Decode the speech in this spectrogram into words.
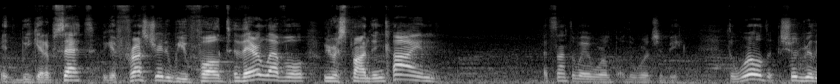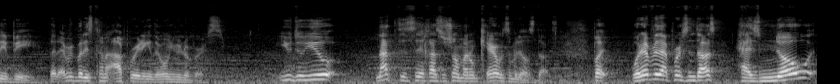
It, we get upset, we get frustrated, we fall to their level, we respond in kind. That's not the way the world, the world should be. The world should really be that everybody's kind of operating in their own universe. You do you, not to say chas I don't care what somebody else does, but whatever that person does has no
